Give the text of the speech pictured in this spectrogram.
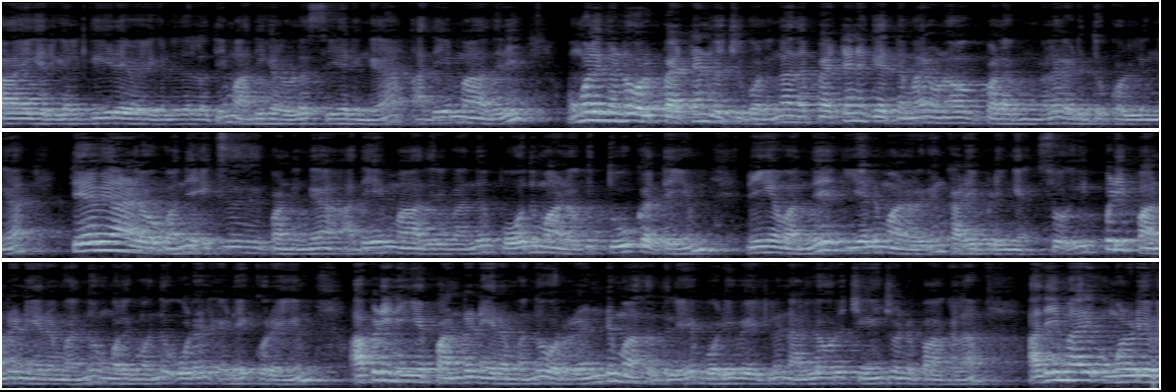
காய்கறிகள் கீரை வகைகள் இதெல்லாத்தையும் அதிக அளவில் சேருங்க. அதே மாதிரி உங்களுக்கு ஒரு பேட்டர்ன் வச்சுக்கொள்ளுங்க. அந்த பேட்டர்னுக்கு ஏற்ற மாதிரி உணவு பழக்கங்களை எடுத்துக்கொள்ளுங்க. தேவையான அளவுக்கு வந்து எக்ஸசைஸ் பண்ணுங்க. அதே மாதிரி வந்து போதுமான அளவுக்கு தூக்கத்தையும் நீங்கள் வந்து இயலுமான அளவுக்கு கடைபிடிங்க ஸோ இப்படி பண்ணுற நேரம் வந்து உங்களுக்கு வந்து உடல் எடை குறையும். அப்படி நீங்கள் பண்ணுற நேரம் வந்து ஒரு ரெண்டு மாதத்துலேயே பாடி வெயிட்டில் நல்ல ஒரு சேஞ்ச் ஒன்று பார்க்கலாம். அதே மாதிரி உங்களுடைய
